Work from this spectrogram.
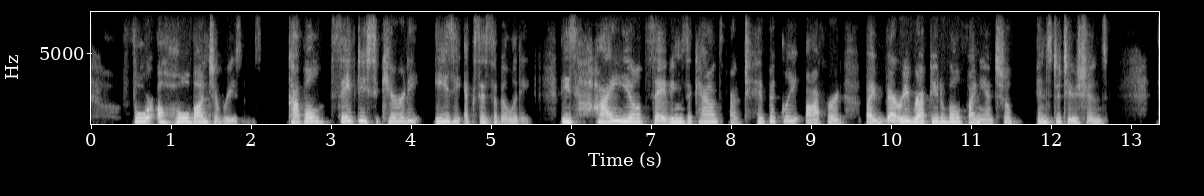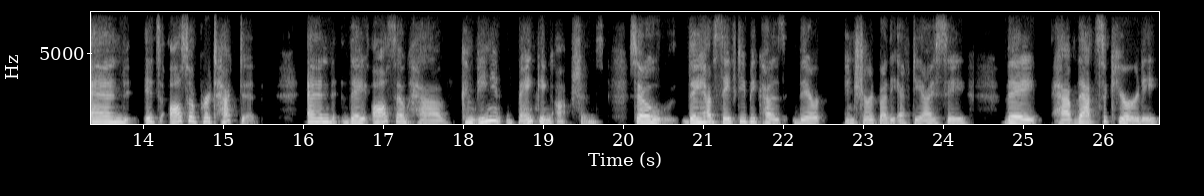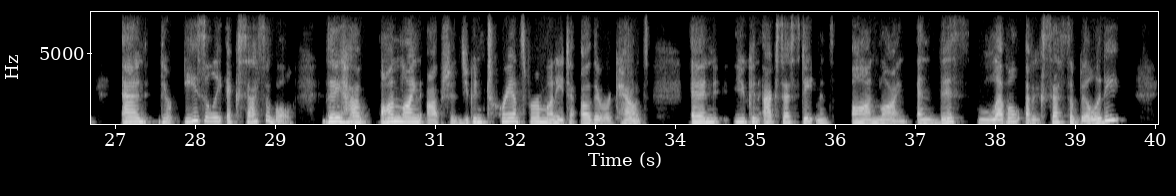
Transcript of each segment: for a whole bunch of reasons. Couple safety, security, easy accessibility. These high yield savings accounts are typically offered by very reputable financial institutions, and it's also protected. And they also have convenient banking options. So they have safety because they're insured by the FDIC. They have that security and they're easily accessible. They have online options. You can transfer money to other accounts and you can access statements online. And this level of accessibility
